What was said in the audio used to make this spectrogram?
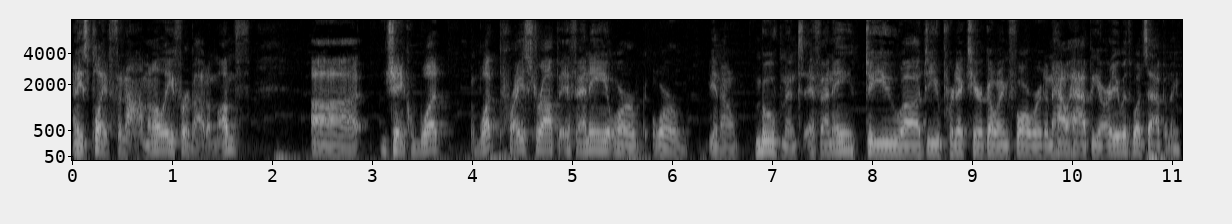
and he's played phenomenally for about a month. Uh, Jake, what what price drop, if any, or or you know movement, if any, do you uh, do you predict here going forward, and how happy are you with what's happening?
